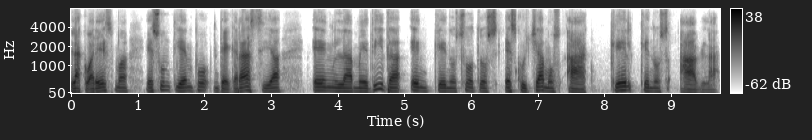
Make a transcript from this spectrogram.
la cuaresma es un tiempo de gracia en la medida en que nosotros escuchamos a aquel que nos habla.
